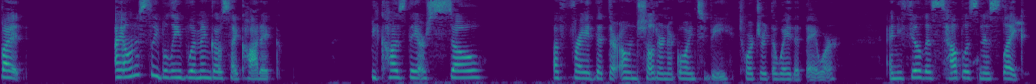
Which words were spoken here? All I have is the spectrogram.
But I honestly believe women go psychotic because they are so afraid that their own children are going to be tortured the way that they were. And you feel this helplessness like,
